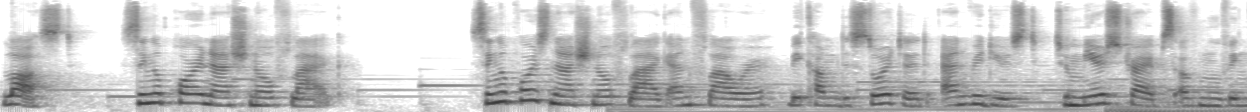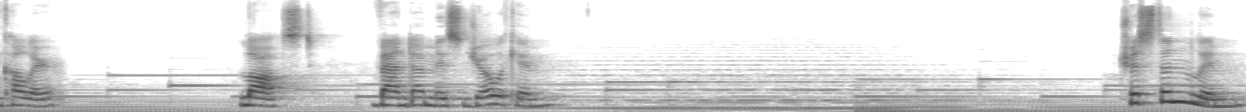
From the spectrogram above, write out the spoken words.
Lost. Singapore National Flag. Singapore's national flag and flower become distorted and reduced to mere stripes of moving color. Lost. Vanda Miss Joaquim. Tristan Lim.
